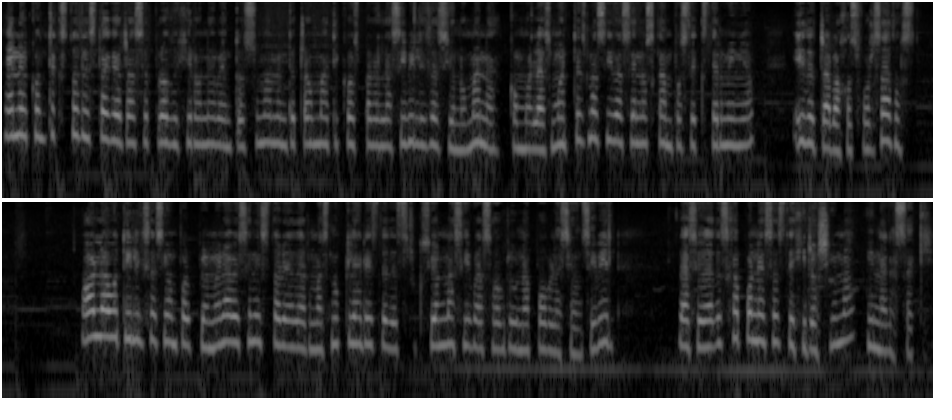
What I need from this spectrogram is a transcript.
En el contexto de esta guerra se produjeron eventos sumamente traumáticos para la civilización humana, como las muertes masivas en los campos de exterminio y de trabajos forzados, o la utilización por primera vez en historia de armas nucleares de destrucción masiva sobre una población civil, las ciudades japonesas de Hiroshima y Nagasaki.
